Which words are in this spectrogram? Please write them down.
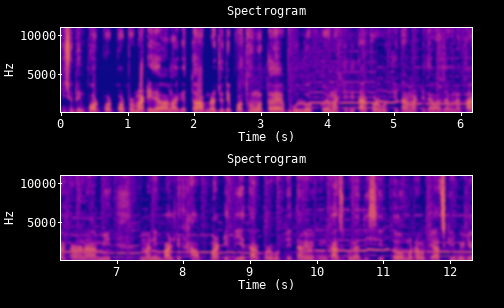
কিছুদিন পর পর পর পর মাটি দেওয়া লাগে। তো আমরা যদি প্রথমত ফুল লোড করে মাটি দিই, তার পরবর্তীতে তার মাটি দেওয়া যাবে না। তার কারণে আমি মানে বালতিতে হাফ মাটি দিয়ে তার পরবর্তীতে আমি গাছগুলা দিছি। তো মোটামুটি আজকের ভিডিও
